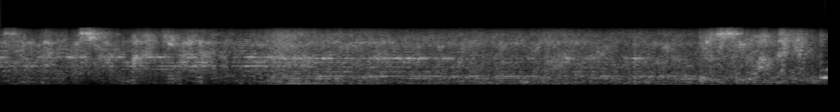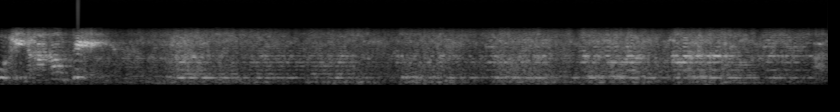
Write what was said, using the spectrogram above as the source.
saan natin ba siya makikilala? Sino ang kanyang tunay na kakampi? At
